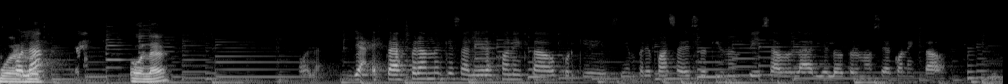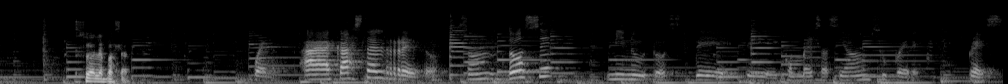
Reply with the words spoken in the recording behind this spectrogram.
Hola. Hola. Hola. Ya, estaba esperando que salieras conectado porque siempre pasa eso que uno empieza a hablar y el otro no se ha conectado. Suele pasar. Bueno, acá está el reto. Son 12 minutos de, conversación super express.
